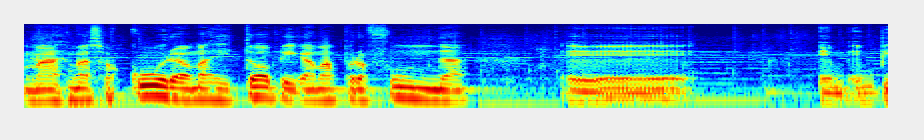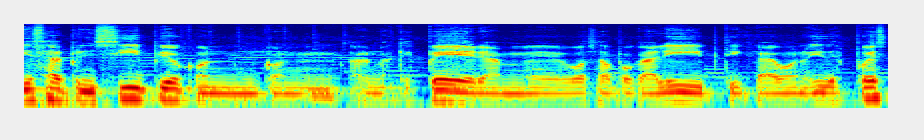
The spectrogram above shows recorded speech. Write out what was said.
más, más oscura, más distópica, más profunda, eh, empieza al principio con, con Almas que esperan, eh, voz apocalíptica, bueno, y después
